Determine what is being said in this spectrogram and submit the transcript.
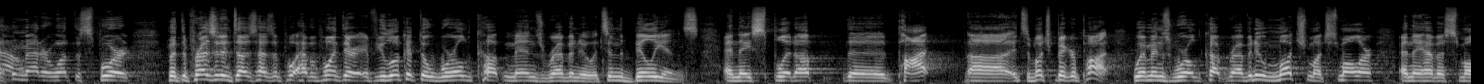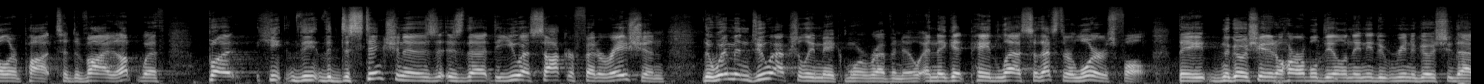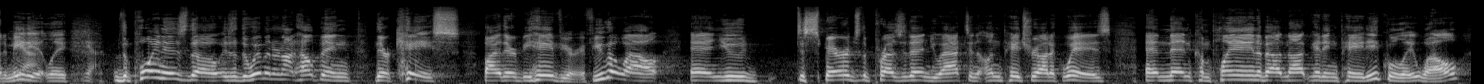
no matter what the sport. But the president does has a, have a point there. If you look at the World Cup men's revenue, it's in the billions, and they split up the pot. Uh, it's a much bigger pot. Women's World Cup revenue, much, much smaller, and they have a smaller pot to divide up with. But he, the, the distinction is, is that the U.S. Soccer Federation, the women do actually make more revenue and they get paid less, so that's their lawyer's fault. They negotiated a horrible deal and they need to renegotiate that immediately. Yeah. Yeah. The point is, though, is that the women are not helping their case by their behavior. If you go out and you disparage the president, you act in unpatriotic ways, and then complain about not getting paid equally, well,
